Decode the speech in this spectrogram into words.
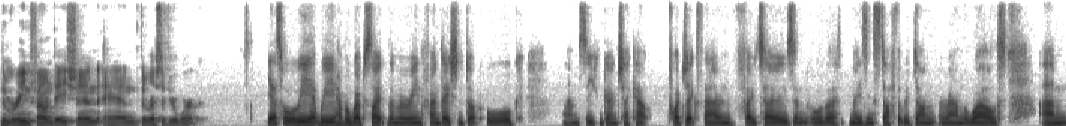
the marine foundation and the rest of your work yes well we, we have a website themarinefoundation.org. um, so you can go and check out projects there and photos and all the amazing stuff that we've done around the world. Um,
